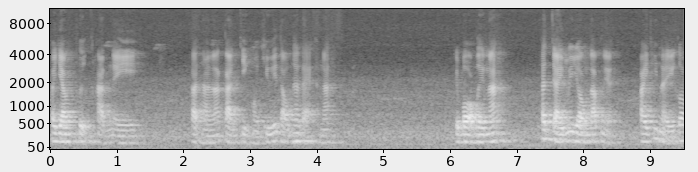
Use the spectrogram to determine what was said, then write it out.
พยายามฝึกหัดในสถานการณ์จริงของชีวิตเรานั่นแหละนะจะบอกเลยนะถ้าใจไม่ยอมรับเนี่ย ไปที่ไหนก็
